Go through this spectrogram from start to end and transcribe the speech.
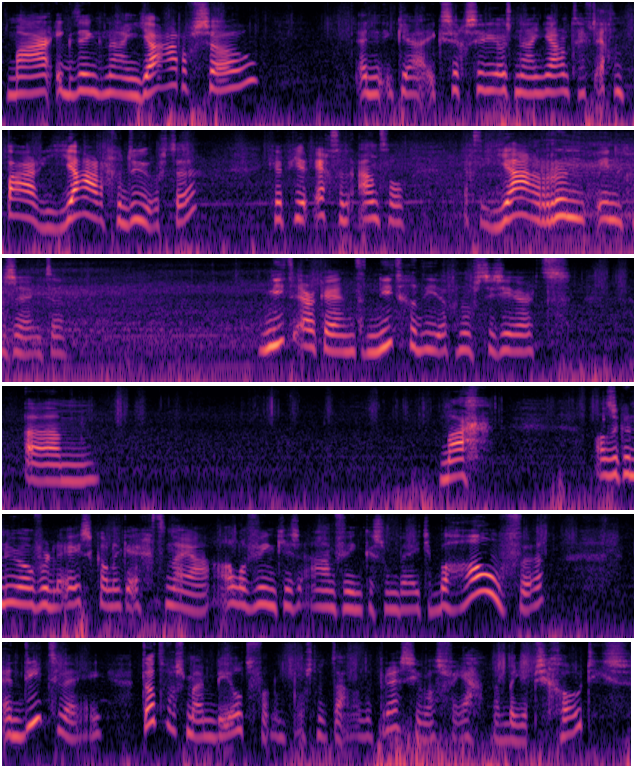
Maar ik denk na een jaar of zo. En ik, ja, ik zeg serieus na een jaar, want het heeft echt een paar jaar geduurd. Hè? Ik heb hier echt een aantal echt jaren in gezeten. Niet erkend, niet gediagnosticeerd. Um, maar als ik er nu over lees, kan ik echt nou ja, alle vinkjes aanvinken zo'n beetje. Behalve, en die twee, dat was mijn beeld van een postnatale depressie. Was van ja, dan ben je psychotisch.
